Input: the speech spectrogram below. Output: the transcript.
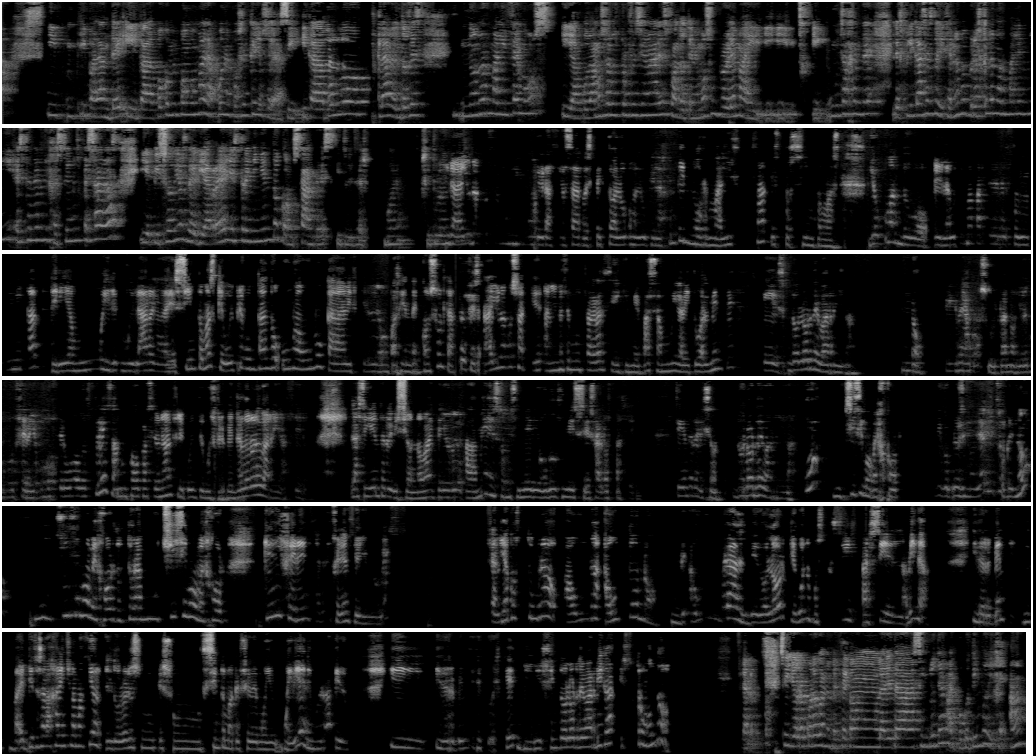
y, y para adelante. Y cada poco me pongo mala, bueno, pues es que yo soy así. Y cada poco, claro, entonces no normalicemos y acudamos a los profesionales cuando tenemos un problema y, y, mucha gente le explicas esto y dice, no, no, pero es que lo normal en mí es tener digestiones pesadas y episodios de diarrea y estreñimiento constantes. Y tú dices, bueno, si tú lo Mira, hay una cosa muy, graciosa respecto a lo, a lo que la gente normaliza estos síntomas. Yo cuando en la última parte de la historia clínica diría muy, muy larga de síntomas que voy preguntando uno a uno cada vez que veo a un paciente en consulta. Entonces, hay una cosa que a mí me hace mucha gracia y que me pasa muy habitualmente, que es dolor de barriga. No, primera consulta, no, yo le pongo cero, yo pongo 0, 1, 2, 3, a nunca ocasional, frecuente, muy frecuente. Dolor de barriga, cero. La siguiente revisión, no que yo veo cada mes o mes y medio o dos meses a los pacientes siguiente revisión, dolor de barriga. Muchísimo mejor. Digo, pero si me había dicho que no. Muchísimo mejor, doctora, muchísimo mejor. ¿Qué diferencia, qué diferencia yo no Se había acostumbrado a, una, a un tono, a un umbral de dolor que, bueno, pues así, así en la vida. Y de repente empiezas a bajar inflamación, el dolor es un, es un síntoma que se ve muy, muy bien y muy rápido y, de repente dices, es que vivir sin dolor de barriga es otro mundo. Claro. Sí, yo recuerdo cuando empecé con la dieta sin gluten, al poco tiempo dije, ah,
